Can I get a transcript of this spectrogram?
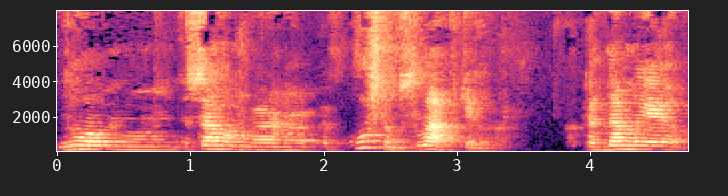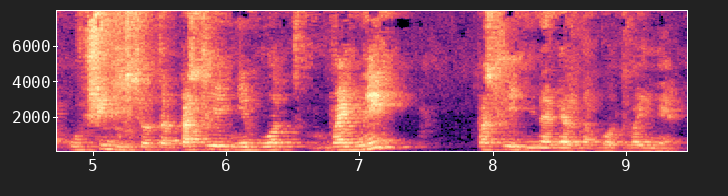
Но самым э, вкусным, сладким, когда мы учились, вот последний год войны, последний, наверное, год войны,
